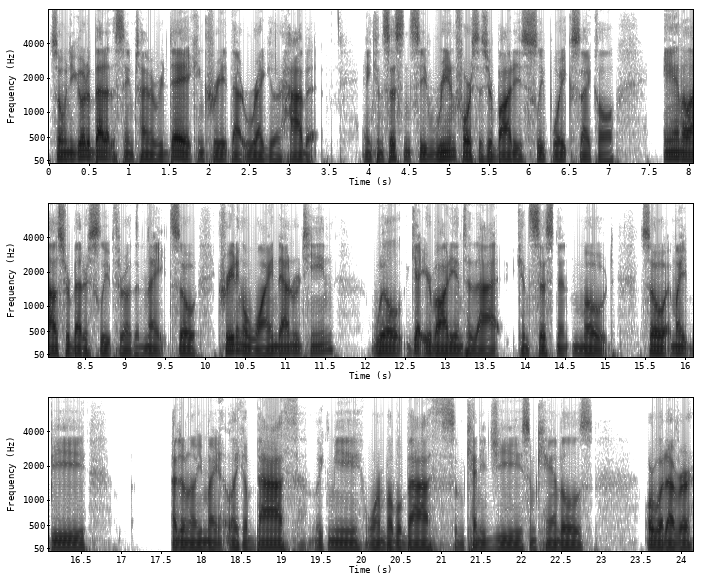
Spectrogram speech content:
So when you go to bed at the same time every day, it can create that regular habit. And consistency reinforces your body's sleep wake cycle and allows for better sleep throughout the night. So creating a wind down routine will get your body into that consistent mode. So it might be I don't know, you might like a bath, like me, warm bubble bath, some Kenny G, some candles, or whatever.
